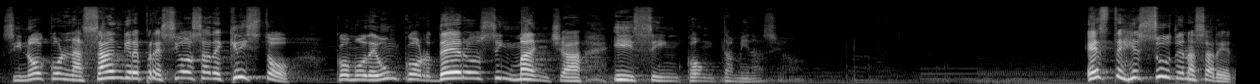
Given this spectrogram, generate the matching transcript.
sino con la sangre preciosa de Cristo, como de un cordero sin mancha y sin contaminación. Este Jesús de Nazaret,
